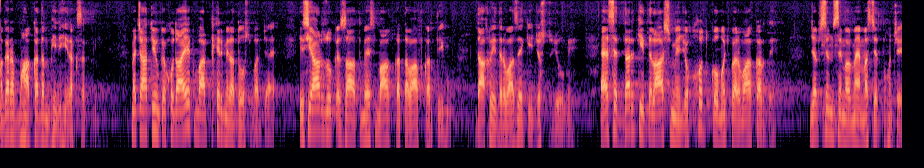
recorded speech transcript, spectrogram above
मगर अब वहाँ कदम भी नहीं रख सकती। मैं चाहती हूँ कि खुदा एक बार फिर मेरा दोस्त बन जाए। इसी आरज़ू के साथ मैं इस बाग का तवाफ़ करती हूँ, दाखिली दरवाज़े की जस्तजू में। ऐसे दर की तलाश में जो ख़ुद को मुझ पर वाह कर दे। जब सिम सिम और मैं मस्जिद पहुँचे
